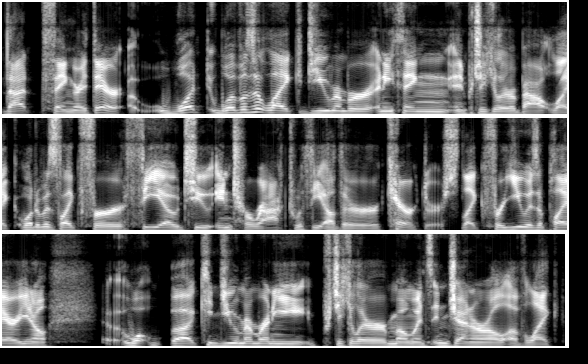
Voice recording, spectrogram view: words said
that thing right there, uh, what what was it like? Do you remember anything in particular about like what it was like for Theo to interact with the other characters? Like for you as a player, you know, uh, what uh, can do you remember any particular moments in general of like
